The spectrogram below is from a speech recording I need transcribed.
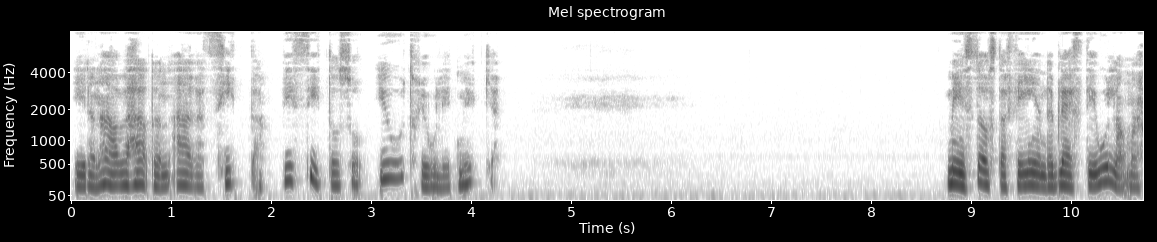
i den här världen är att sitta. Vi sitter så otroligt mycket. Min största fiende blev stolarna.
